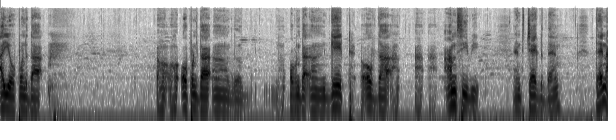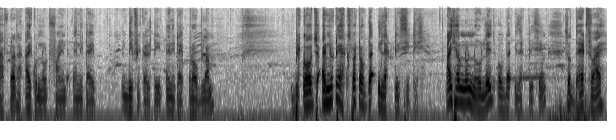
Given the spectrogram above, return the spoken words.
I opened the uh, opened the, uh, the opened the uh, gate of the uh, MCB and checked them. Then after I could not find any type difficulty, any type problem because I'm not an expert of the electricity. I have no knowledge of the electrician, so that's why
